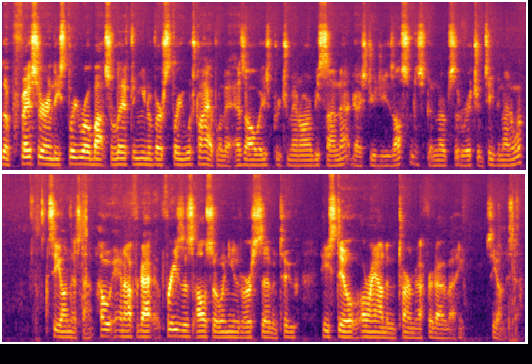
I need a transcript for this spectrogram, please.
the professor and these three robots are left in Universe 3, what's going to happen with that? As always, Preacher Man R&B signing out. Guys, GG is awesome. This has been another episode of Retro TV 91. See y'all next time. Oh, and I forgot, Frieza's also in Universe 7 too. He's still around in the tournament. I forgot about him. See you on this time.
